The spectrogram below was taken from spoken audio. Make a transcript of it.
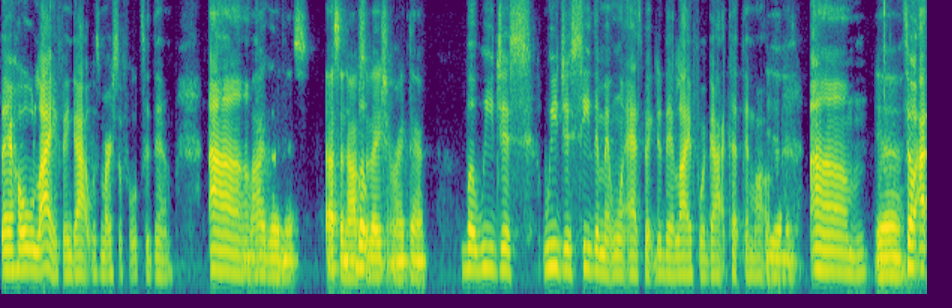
their whole life, and God was merciful to them. Um, My goodness. That's an observation but, right there. But we just we just see them at one aspect of their life where God cut them off. Yeah. Um yeah. So I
